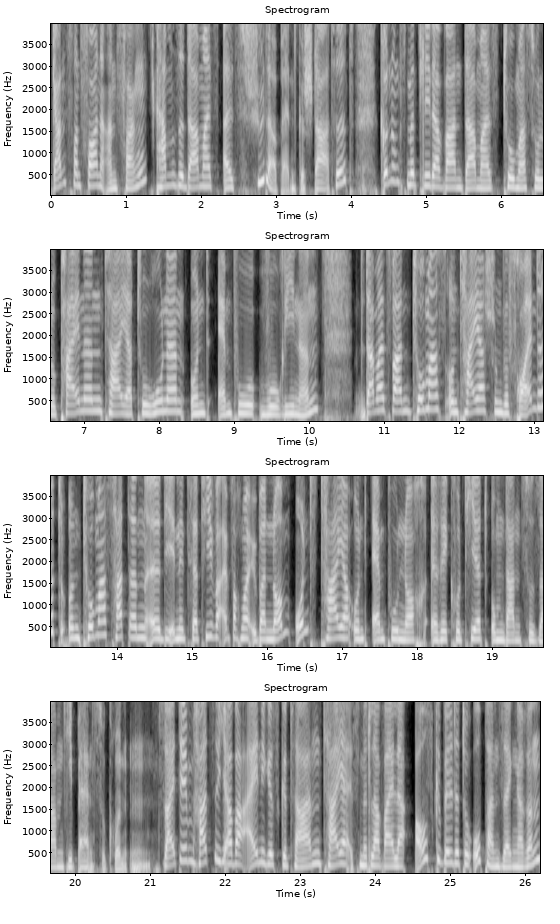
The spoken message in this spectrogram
ganz von vorne anfangen, haben sie damals als Schülerband gestartet. Gründungsmitglieder waren damals Thomas Holopainen, Taya Turunen und Empu Vorinen. Damals waren Thomas und Taya schon befreundet und Thomas hat dann äh, die Initiative einfach mal übernommen und Taya und Empu noch rekrutiert, um dann zusammen die Band zu gründen. Seitdem hat sich aber einiges getan. Taya ist mittlerweile ausgebildete Opernsängerin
